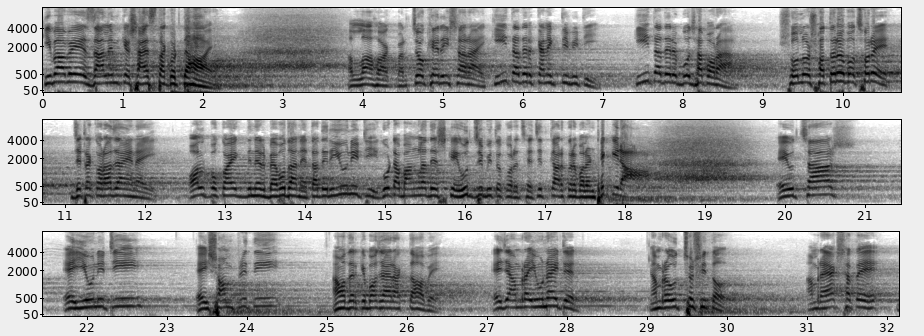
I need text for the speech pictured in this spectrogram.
কীভাবে জালেমকে সায়স্তা করতে হয়? আল্লাহ আকবার, চোখের ইশারায়, কি তাদের কানেক্টিভিটি কি তাদের বোঝাপড়া? ষোলো, সতেরো বছরে যেটা করা যায় নাই, অল্প কয়েকদিনের ব্যবধানে তাদের ইউনিটি গোটা বাংলাদেশকে উজ্জীবিত করেছে। চিৎকার করে বলেন ঠিকিরা এই উচ্ছ্বাস, এই ইউনিটি এই সম্প্রীতি আমাদেরকে বজায় রাখতে হবে। এই যে আমরা ইউনাইটেড আমরা উচ্ছ্বসিত, আমরা একসাথে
